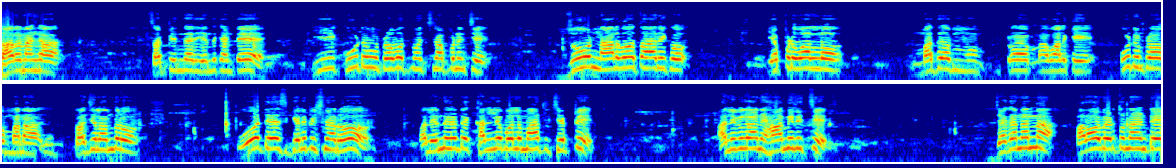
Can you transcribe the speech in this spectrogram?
దారుణంగా చంపిందని. ఎందుకంటే ఈ కూటమి ప్రభుత్వం వచ్చినప్పటి నుంచి జూన్ నాలుగో తారీఖు ఎప్పుడు వాళ్ళు మద వాళ్ళకి కూటమి మన ప్రజలందరూ ఓటేసి గెలిపించినారు. వాళ్ళు ఎందుకంటే కళ్ళెబొల్లి మాటలు చెప్పి అలివిగాని హామీలు ఇచ్చి జగనన్న పలావు పెడుతున్నా అంటే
